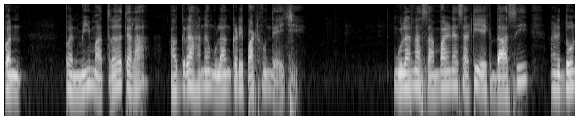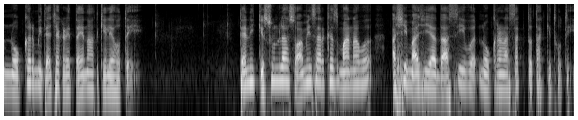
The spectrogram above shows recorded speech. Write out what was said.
पण पण मी मात्र त्याला आग्रहानं मुलांकडे पाठवून द्यायची. मुलांना सांभाळण्यासाठी एक दासी आणि दोन नोकर मी त्याच्याकडे तैनात केले होते. त्यांनी किसूनला स्वामीसारखंच मानावं अशी माझी या दासी व नोकरांना सक्त ताकीद होती.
